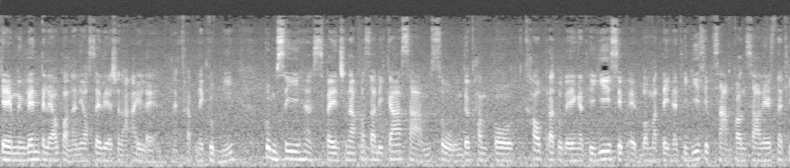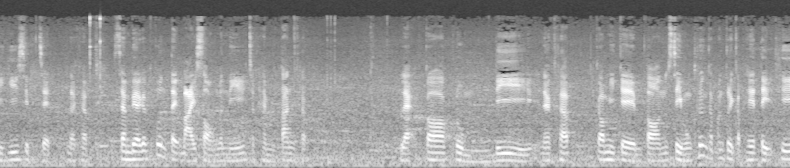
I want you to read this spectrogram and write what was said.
เกมหนึ่งเล่นไปแล้วก่อนหน้านี้ออสเตรเลียชนะไอร์แลนด์นะครับในกลุ่มนี้กลุ่ม C ฮะสเปนชนะคอสตาริกา 3-0 เดอะคัมโปเข้าประตูเองนาที 21 บอมมาตินาที 23 กอนซาเลสนาที 27 นะครับแซมเบียกับญี่ปุ่นเตะบ่าย 2 วันนี้จากแฮมิลตันครับ และก็กลุ่ม D นะครับ ก็มีเกมตอน4โมงครึ่งกับอังกฤษกับเฮติที่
